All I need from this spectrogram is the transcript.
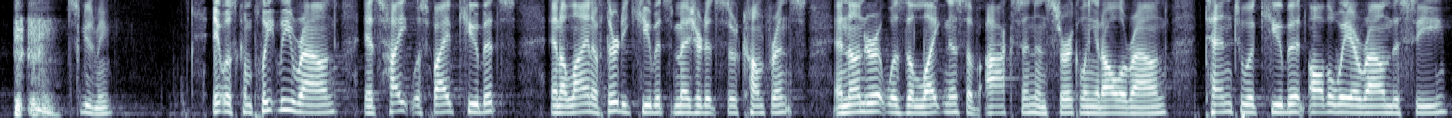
Excuse me it was completely round. Its height was five cubits, and a line of thirty cubits measured its circumference. And under it was the likeness of oxen encircling it all around, ten to a cubit, all the way around the sea.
